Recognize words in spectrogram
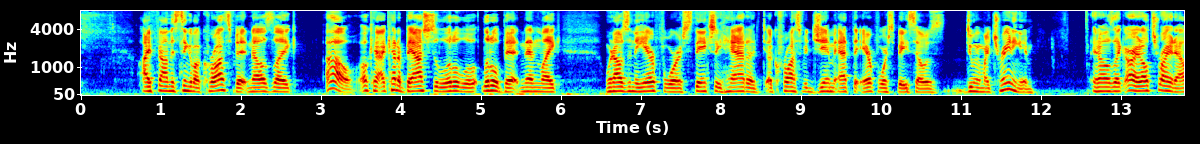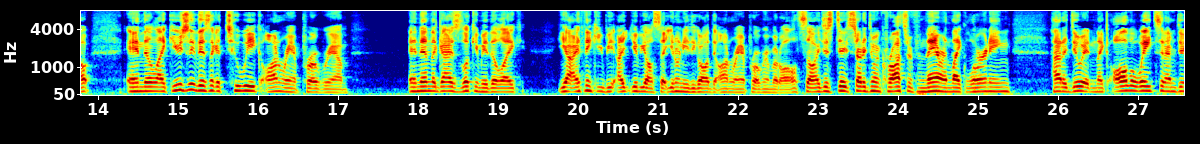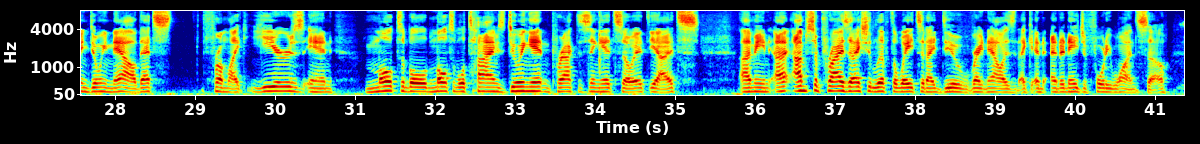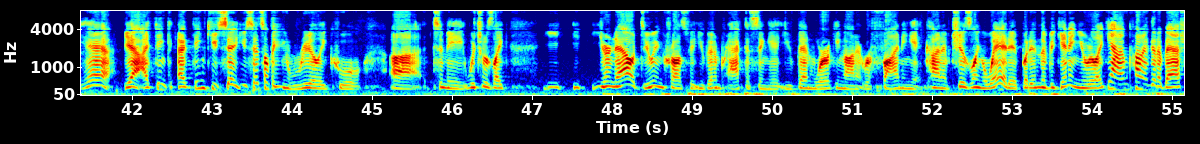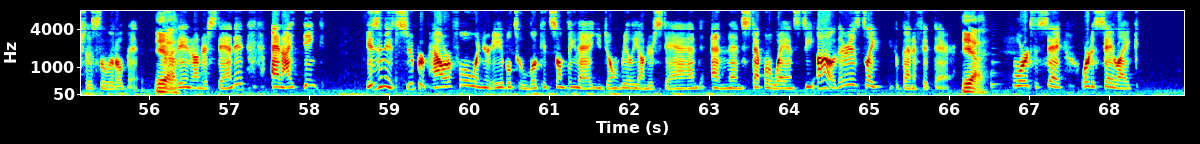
I found this thing about CrossFit and I was like, "Oh, okay." I kind of bashed a little little bit and then like when I was in the Air Force, they actually had a, a CrossFit gym at the Air Force base I was doing my training in. And I was like, all right, I'll try it out. And they're like, usually there's like a two week on ramp program. And then the guys look at me, they're like, yeah, I think you'd be you'd be all set. You don't need to go on the on ramp program at all. So I just did, started doing CrossFit from there and like learning how to do it. And like all the weights that I'm doing doing now, that's from like years and multiple multiple times doing it and practicing it. So it yeah, it's. I mean, I, I'm surprised that I actually lift the weights that I do right now is like at, at an age of 41. So Yeah, yeah. I think I think you said you said something really cool uh, to me, which was like you're now doing CrossFit. You've been practicing it. You've been working on it, refining it, kind of chiseling away at it. But in the beginning, you were like, "Yeah, I'm kind of going to bash this a little bit." Yeah. I didn't understand it, and I think. Isn't it super powerful when you're able to look at something that you don't really understand and then step away and see, oh, there is like a benefit there? Yeah, or to say or to say like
